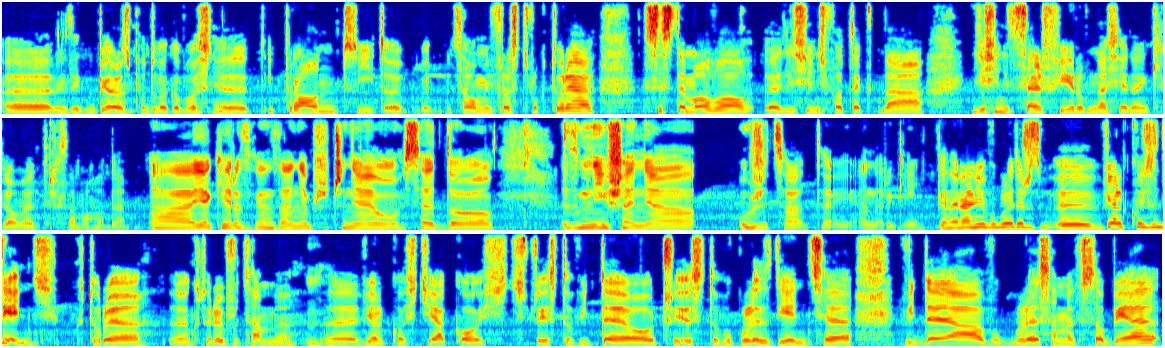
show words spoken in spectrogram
E, więc jakby biorąc pod uwagę właśnie i prąd, i to jakby całą infrastrukturę, systemowo 10 fotek na 10 selfie równa się 1 kilometr samochodem. A jakie rozwiązania przyczyniają się do zmniejszenia użycia tej energii. Generalnie w ogóle też y, wielkość zdjęć, które, które wrzucamy. Mhm. Wielkość, jakość, czy jest to wideo, czy jest to w ogóle zdjęcie. Wideo w ogóle same w sobie.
